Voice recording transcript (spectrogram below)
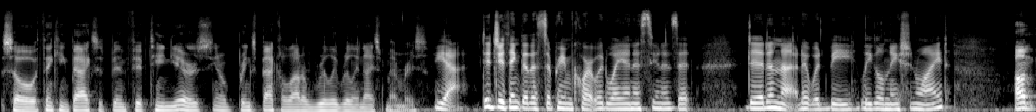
So thinking back, it's been 15 years, you know, brings back a lot of really, really nice memories. Yeah. Did you think that the Supreme Court would weigh in as soon as it did and that it would be legal nationwide? Um,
